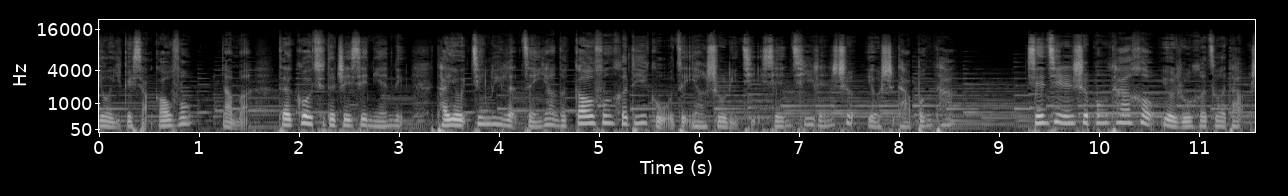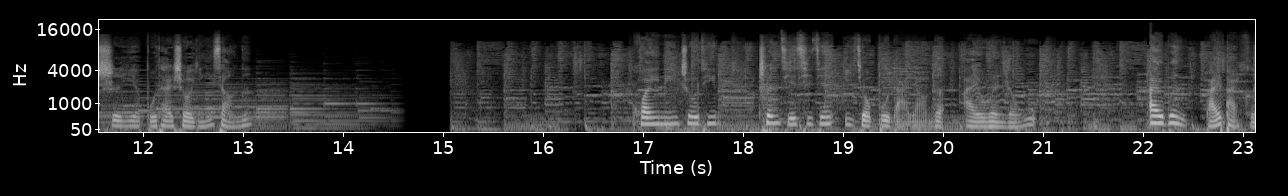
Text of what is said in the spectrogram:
又一个小高峰。那么，在过去的这些年里，他又经历了怎样的高峰和低谷？怎样树立起贤妻人设，又使他崩塌？贤妻人设崩塌后，又如何做到事业不太受影响呢？欢迎您收听春节期间依旧不打烊的《爱问人物》，爱问白百合，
